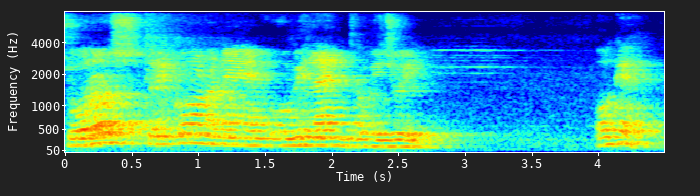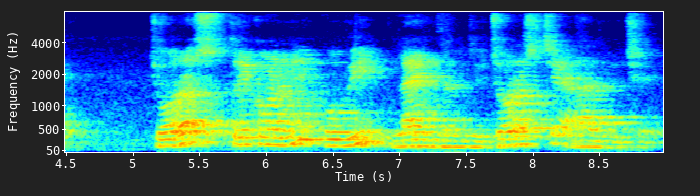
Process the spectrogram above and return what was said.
ચોરસ ત્રિકોણ અને ઊભી લાઈન થવી જોઈએ. ઓકે? ચોરસ ત્રિકોણ અને ઊભી લાઈન થવી જોઈએ. ચોરસ છે, આ છે.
